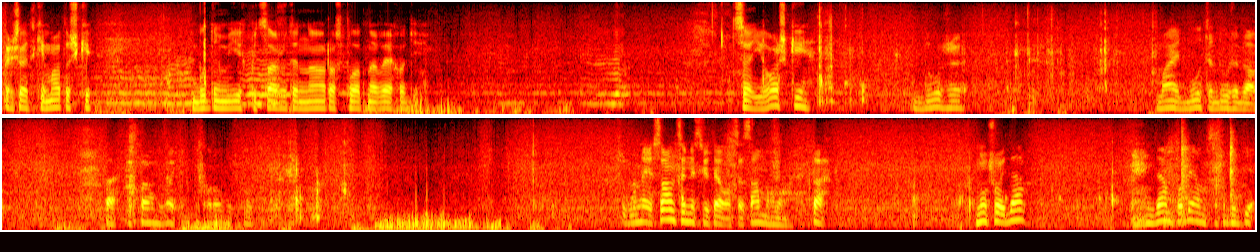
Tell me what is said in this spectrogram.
Прийшли такі маточки. Будемо їх підсаджувати на розплод на виході. Це йошки дуже мають бути дуже добре. Так, поставимо захід коробочку. Щоб на неї сонце не світило, це саме головне. Так. Ну що, йдемо? Йдемо подивимося, що тут є.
